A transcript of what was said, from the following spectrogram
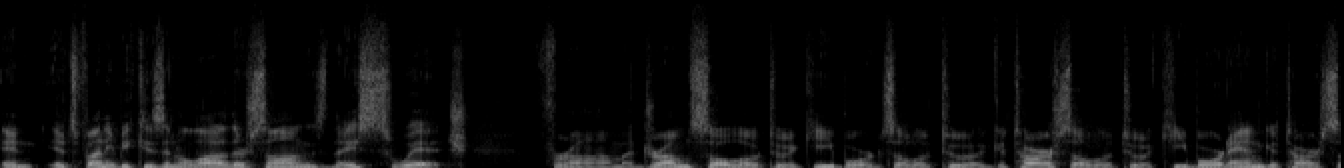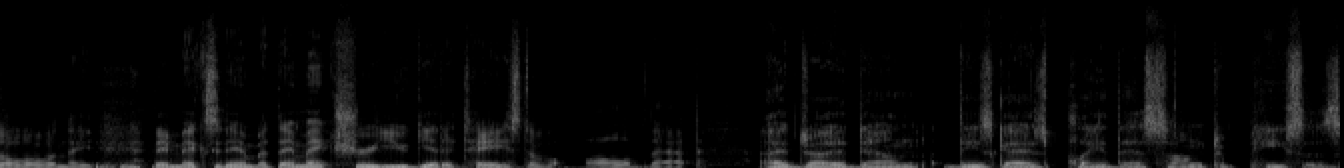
And it's funny because in a lot of their songs they switch from a drum solo to a keyboard solo to a guitar solo to a keyboard and guitar solo and they Mhm. they mix it in but they make sure you get a taste of all of that. I jotted down. These guys played this song to pieces.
